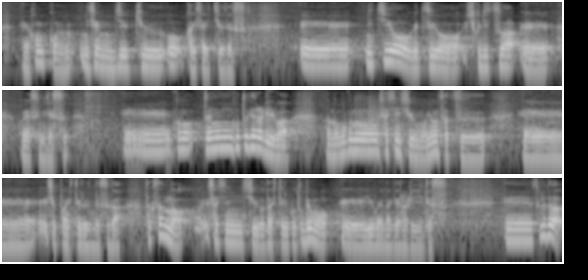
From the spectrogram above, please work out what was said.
「香港2019」を開催中です、えー、日曜月曜祝日は、えー、お休みです。えー、この全フォトギャラリーはあの僕の写真集も4冊、えー、出版してるんですがたくさんの写真集を出していることでも、えー、有名なギャラリーです。えー、それでは、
